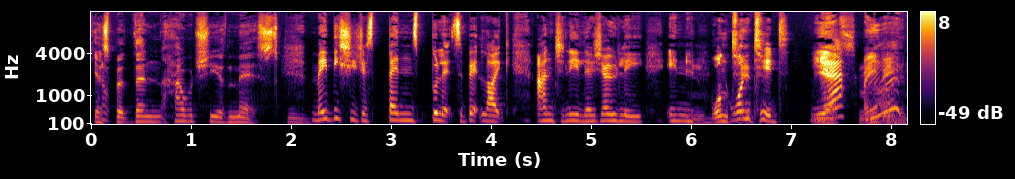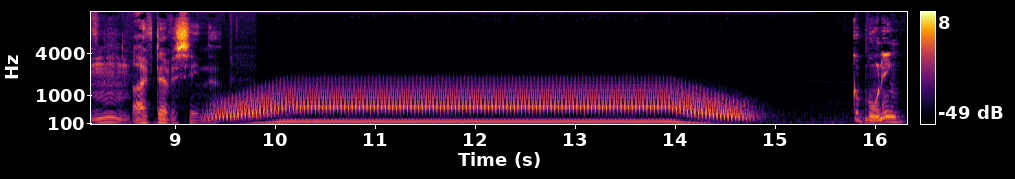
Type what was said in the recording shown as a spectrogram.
Yes, but then how would she have missed? Maybe she just bends bullets a bit like Angelina Jolie in, In Wanted. Yeah? Yes, maybe. Mm. I've never seen that. Good morning.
